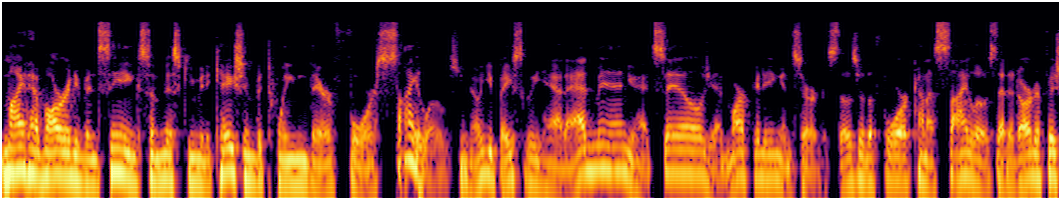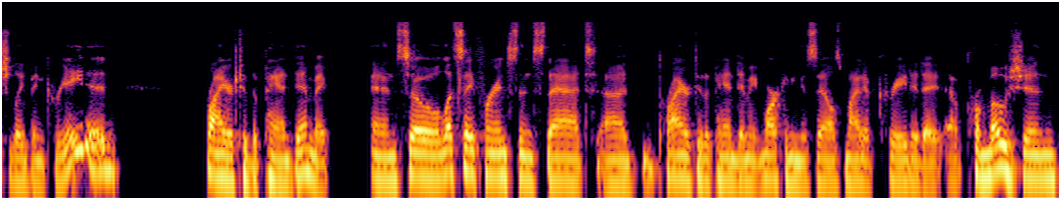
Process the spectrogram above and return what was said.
might have already been seeing some miscommunication between their four silos. You know, you basically had admin, you had sales, you had marketing and service. Those are the four kind of silos that had artificially been created prior to the pandemic. And so, let's say, for instance, that uh, prior to the pandemic, marketing and sales might have created a, a promotion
